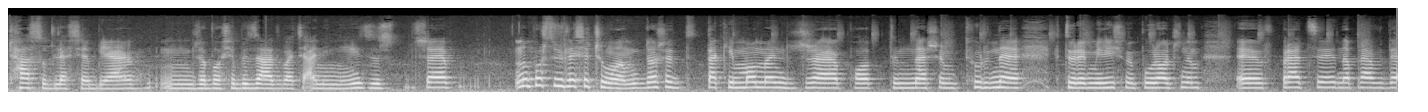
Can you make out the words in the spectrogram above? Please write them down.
czasu dla siebie, mm, żeby o siebie zadbać ani nic, że no po prostu źle się czułam. Doszedł taki moment, że po tym naszym tournée, które mieliśmy półrocznym e, w pracy, naprawdę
